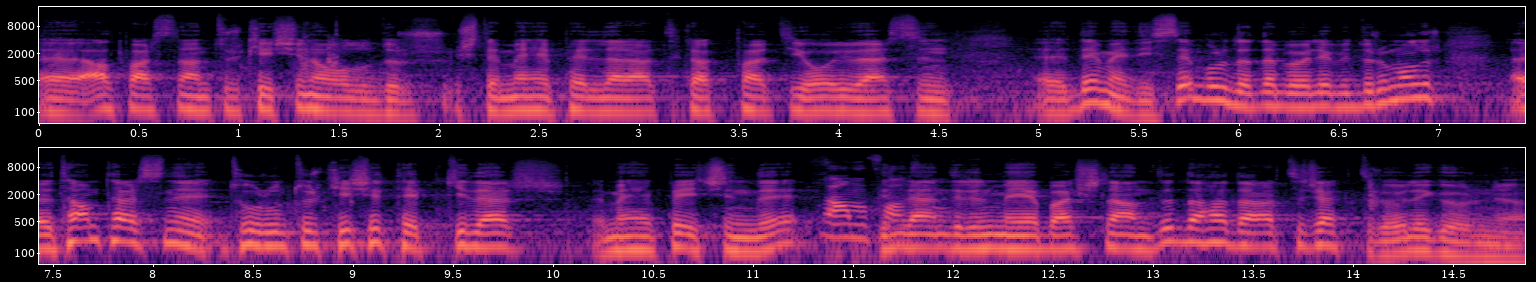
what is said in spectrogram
e, Alparslan Türkeş'in oğludur, işte MHP'liler artık AK Parti'ye oy versin e, demediyse burada da böyle bir durum olur. E, tam tersine Tuğrul Türkeş'e tepkiler MHP içinde dillendirilmeye başlandı. Daha da artacaktır öyle görünüyor.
